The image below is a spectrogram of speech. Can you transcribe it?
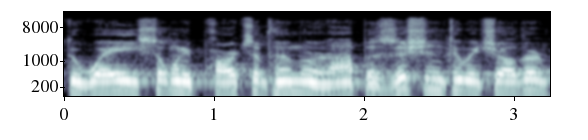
The way so many parts of him are in opposition to each other,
